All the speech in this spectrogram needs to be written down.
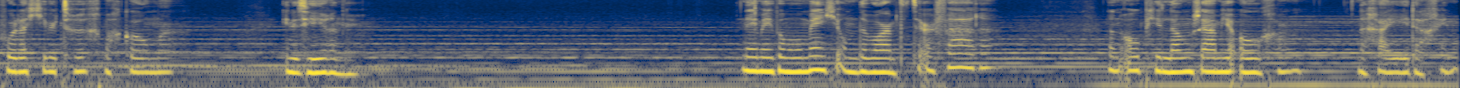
voordat je weer terug mag komen in het hier en nu. Neem even een momentje om de warmte te ervaren. Dan open je langzaam je ogen en dan ga je je dag in.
